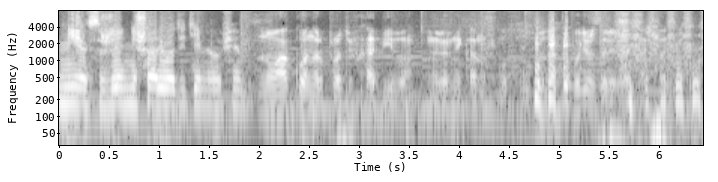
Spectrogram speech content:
Не, к сожалению, не шарю в этой теме вообще. Ну, а Конор против Хабиба наверняка на слуху. Туда ты будешь заряжать на что-нибудь?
